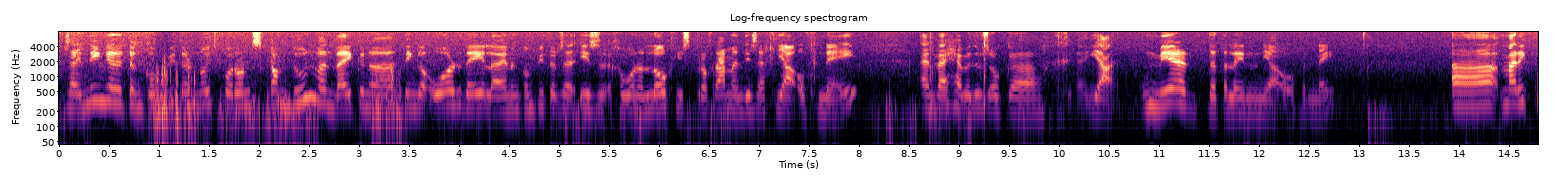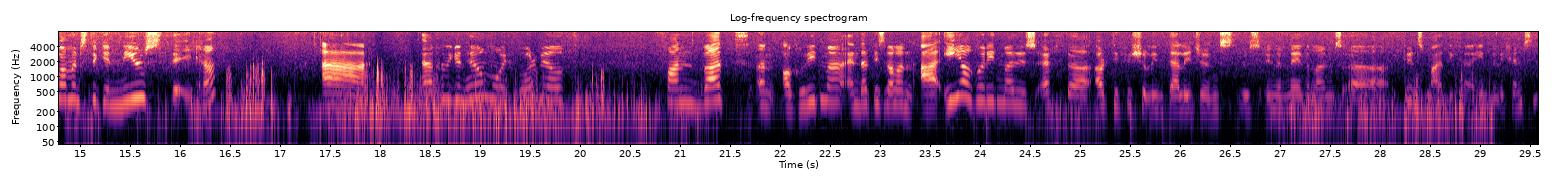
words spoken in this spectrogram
er zijn dingen dat een computer nooit voor ons kan doen, want wij kunnen dingen oordelen en een computer is gewoon een logisch programma en die zegt ja of nee. En wij hebben dus ook eh, ja, meer dan alleen een ja of een nee. Uh, maar ik kwam een stukje nieuws tegen. En dat vind ik een heel mooi voorbeeld van wat een algoritme, en dat is wel een AI-algoritme, dus echt uh, artificial intelligence, dus in het Nederlands uh, kunstmatige intelligentie.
